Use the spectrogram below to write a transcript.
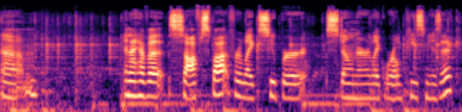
Um, and I have a soft spot for like super stoner, like world peace music.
